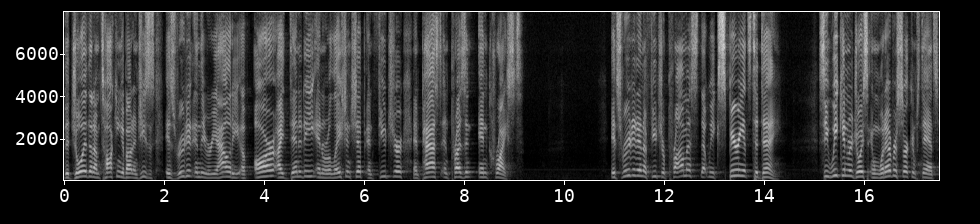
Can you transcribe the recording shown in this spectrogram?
the joy that I'm talking about in Jesus, is rooted in the reality of our identity and relationship and future and past and present in Christ. It's rooted in a future promise that we experience today. See, we can rejoice in whatever circumstance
